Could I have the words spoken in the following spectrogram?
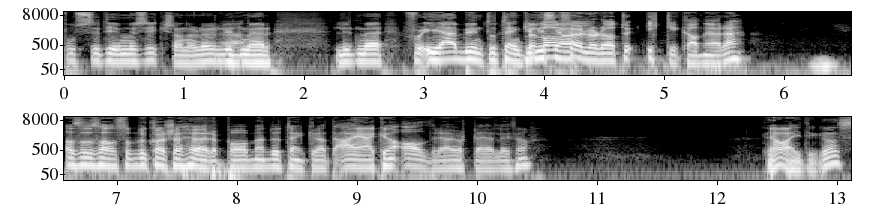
positiv musikk, skjønner du? Litt Ja. mer Litt mer For jeg begynte å tenke Men hva jeg, føler du at du ikke kan gjøre? Altså sånn som du kanskje hører på, men du tenker at Nei, jeg kunne aldri ha gjort det, liksom. Jeg veit ikke, ass.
